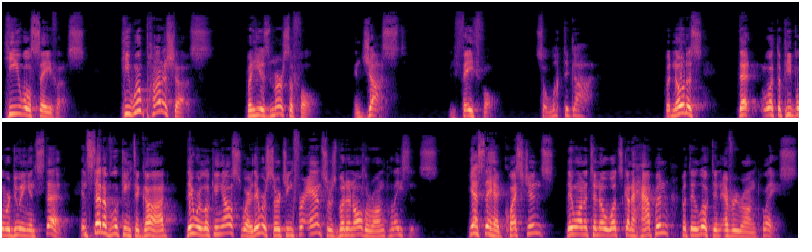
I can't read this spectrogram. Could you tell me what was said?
He will save us. He will punish us, but he is merciful and just and faithful. So look to God. But notice that what the people were doing instead. Instead of looking to God, they were looking elsewhere. They were searching for answers, but in all the wrong places. Yes, they had questions. They wanted to know what's going to happen, but they looked in every wrong place.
